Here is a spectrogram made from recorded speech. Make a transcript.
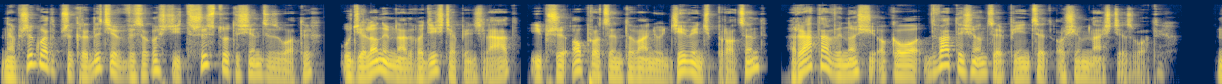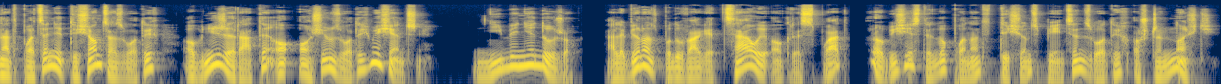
Na przykład przy kredycie w wysokości 300 tysięcy złotych udzielonym na 25 lat i przy oprocentowaniu 9% rata wynosi około 2518 zł. Nadpłacenie 1000 zł obniży ratę o 8 zł miesięcznie. Niby niedużo, ale biorąc pod uwagę cały okres spłat, robi się z tego ponad 1500 zł oszczędności.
